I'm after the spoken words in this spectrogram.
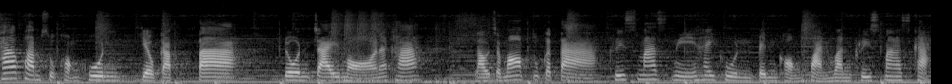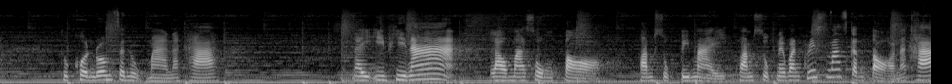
ถ้าความสุขของคุณเกี่ยวกับตาโดนใจหมอนะคะ เราจะมอบตุ๊กตาคริสต์มาสนี้ให้คุณเป็นของขวัญวันคริสต์มาสค่ะ ทุกคนร่วมสนุกมานะคะ ใน EP หน้าเรามาส่งต่อความสุขปีใหม่ ความสุขในวันคริสต์มาสกันต่อนะคะ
